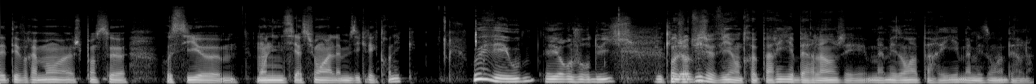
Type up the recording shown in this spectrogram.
a été vraiment, je pense aussi mon initiation à la musique électronique. Vous vivez où d'ailleurs aujourd'hui? Aujourd'hui, je vis entre Paris et Berlin. J'ai ma maison à Paris et ma maison à Berlin.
